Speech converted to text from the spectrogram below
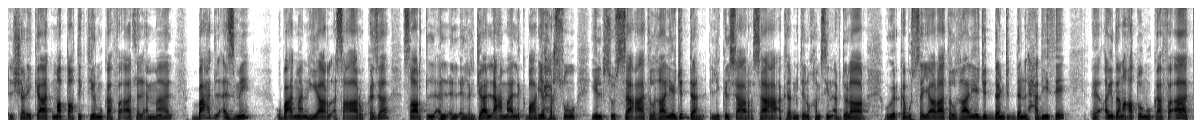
الشركات ما بتعطي كثير مكافآت للعمال. بعد الأزمة وبعد ما انهيار الأسعار وكذا صارت الرجال الأعمال الكبار يحرصوا يلبسوا الساعات الغالية جدا اللي كل سعر ساعة أكثر من 250 ألف دولار ويركبوا السيارات الغالية جدا جدا الحديثة. أيضا عطوا مكافآت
